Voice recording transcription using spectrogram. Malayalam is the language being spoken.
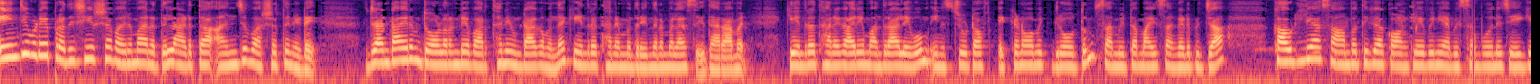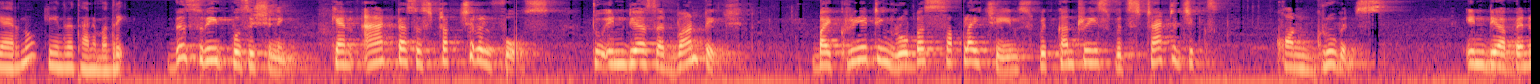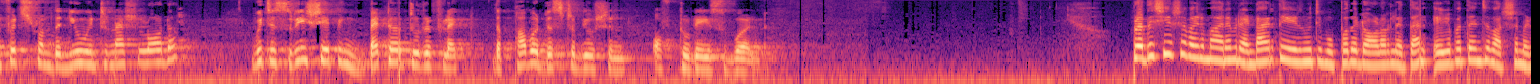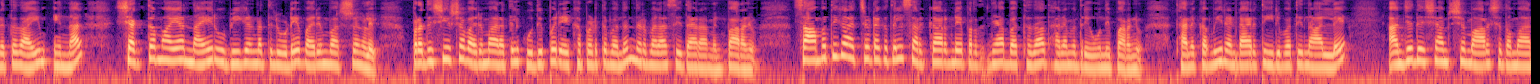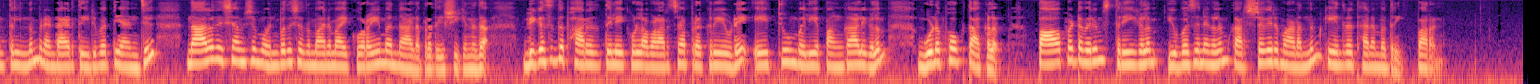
ഇന്ത്യയുടെ പ്രതിശീർഷ വരുമാനത്തിൽ അടുത്ത അഞ്ച് വർഷത്തിനിടെ രണ്ടായിരം ഡോളറിന്റെ വർധനയുണ്ടാകുമെന്ന് കേന്ദ്ര ധനമന്ത്രി നിർമ്മല സീതാരാമൻ കേന്ദ്ര ധനകാര്യ മന്ത്രാലയവും ഇൻസ്റ്റിറ്റ്യൂട്ട് ഓഫ് എക്കണോമിക് ഗ്രോത്തും സംയുക്തമായി സംഘടിപ്പിച്ച കൌടില്യ സാമ്പത്തിക കോൺക്ലേവിനെ അഭിസംബോധന ചെയ്യുകയായിരുന്നു കേന്ദ്ര ധനമന്ത്രി This repositioning can act as a structural force to India's advantage by creating robust supply chains with countries with strategic congruence. India benefits from the new international order, which is reshaping better to reflect the power distribution of today's world. പ്രതിശീർഷ വരുമാനം രണ്ടായിരത്തി എഴുന്നൂറ്റി മുപ്പത് ഡോളറിലെത്താൻ എഴുപത്തിയഞ്ച് വർഷമെടുത്തതായും എന്നാൽ ശക്തമായ നയരൂപീകരണത്തിലൂടെ വരും വർഷങ്ങളിൽ പ്രതിശീർഷ വരുമാനത്തിൽ കുതിപ്പ് രേഖപ്പെടുത്തുമെന്നും നിർമ്മല സീതാരാമൻ പറഞ്ഞു. സാമ്പത്തിക അച്ചടക്കത്തിൽ സർക്കാരിന്റെ പ്രതിജ്ഞാബദ്ധത ധനമന്ത്രി ഊന്നി പറഞ്ഞു. ധനക്കമ്മി രണ്ടായിരത്തി ഇരുപത്തിനാലിലെ അഞ്ച് ദശാംശം ആറ് ശതമാനത്തിൽ നിന്നും രണ്ടായിരത്തി ഇരുപത്തിയഞ്ചിൽ നാല് ദശാംശം ഒൻപത് ശതമാനമായി കുറയുമെന്നാണ് പ്രതീക്ഷിക്കുന്നത്. വികസിത ഭാരതത്തിലേക്കുള്ള വളർച്ചാ പ്രക്രിയയുടെ ഏറ്റവും വലിയ പങ്കാളികളും ഗുണഭോക്താക്കളും പാവപ്പെട്ടവരും സ്ത്രീകളും യുവജനങ്ങളും കർഷകരുമാണെന്നും കേന്ദ്ര ധനമന്ത്രി പറഞ്ഞു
